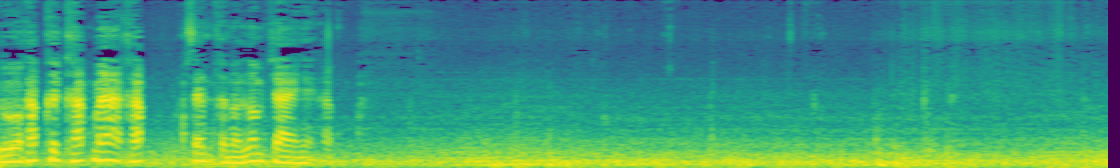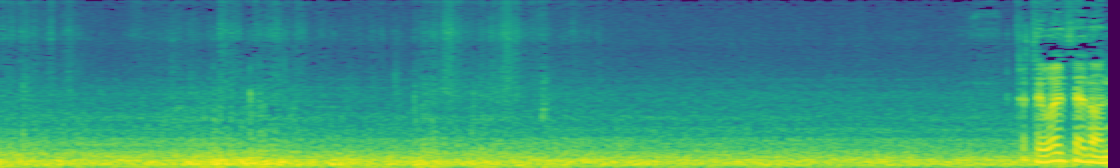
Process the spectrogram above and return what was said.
ดูครับคึกคักมากครับ เส้นถนนร่มใจเนี่ยครับ ถือว่าถนน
